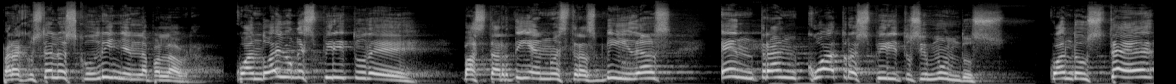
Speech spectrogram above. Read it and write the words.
para que usted lo escudriñe en la palabra. Cuando hay un espíritu de bastardía en nuestras vidas, entran cuatro espíritus inmundos. Cuando usted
